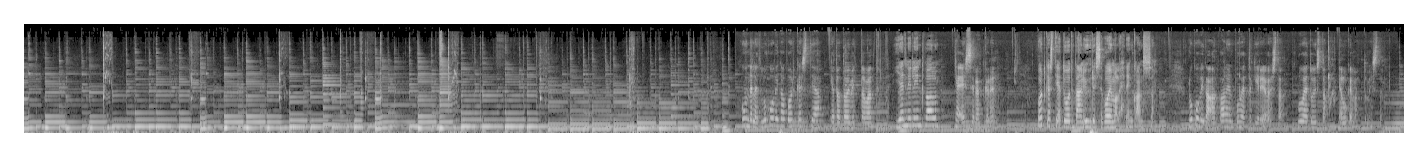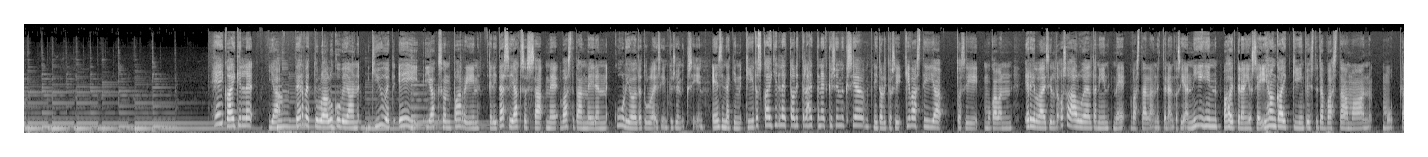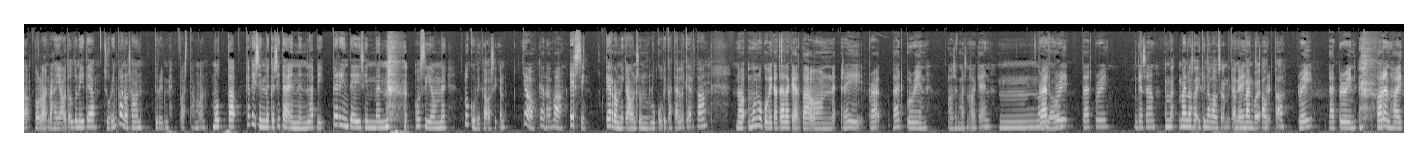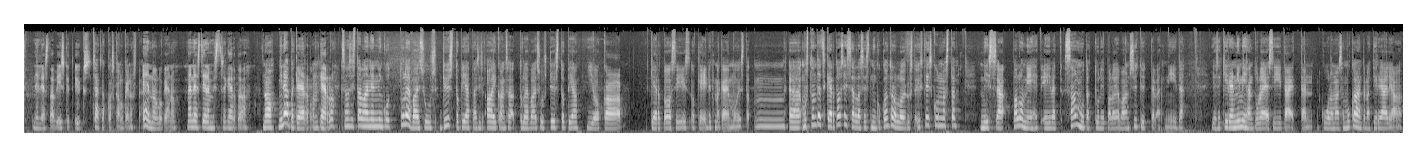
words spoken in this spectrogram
Kuuntelet Lukuvika-podcastia, jota toimittavat Jenni Lindvall. ja Essi Rötkönen. Podcastia tuotetaan yhdessä Voimalehden kanssa. Lukuvika on paljon puhetta kirjoista, luetuista ja lukemattomista. Kaikille ja tervetuloa Lukuvian Q&A-jakson pariin. Eli tässä jaksossa me vastataan meidän kuulijoilta tulleisiin kysymyksiin. Ensinnäkin kiitos kaikille, että olitte lähettäneet kysymyksiä. Niitä oli tosi kivasti ja tosi mukavan erilaisilta osa-alueilta, niin me vastaillaan nyt tänään tosiaan niihin. Pahoittelen, jos ei ihan kaikkiin pystytä vastaamaan, mutta ollaan vähän jaoteltu niitä ja suurimpaan osaan pyrimme vastaamaan. Mutta kävisimmekö sitä ennen läpi perinteisimmän osiomme, lukuvika-osion? Joo, käydään vaan. Essi, kerro mikä on sun lukuvika tällä kertaa. No, mun lukuvika tällä kertaa on Ray Bra- Bradburyn, lausunko mä sen oikein? Mm, no Bradbury, joo. Bradbury, mikä se on? Mä, mä en osaa ikinä lausua mitään, Okei. niin mä en voi auttaa. Ray Bradburyn Fahrenheit 451. Sä et ole koskaan lukenut sitä. En ole lukenut. Mä en edes tiedä, mistä se kertoo. No, minäpä kerron. Kerro. Se on siis tällainen niin kuin tulevaisuusdystopia, tai siis aikansa tulevaisuusdystopia, joka kertoo siis, okei, nyt mä en muista. Mm, ää, musta tuntuu, että se kertoo siis sellaisesta niin kontrolloidusta yhteiskunnasta, missä palomiehet eivät sammuta tulipaloja, vaan sytyttävät niitä. Ja se kirjan nimihän tulee siitä, että kuulemansa mukaan tämä kirjailija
